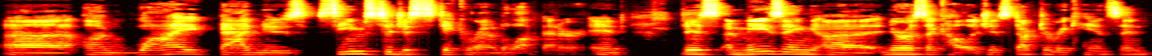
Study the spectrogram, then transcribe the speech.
uh, on why bad news seems to just stick around a lot better. And this amazing uh, neuropsychologist, Dr. Rick Hanson,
